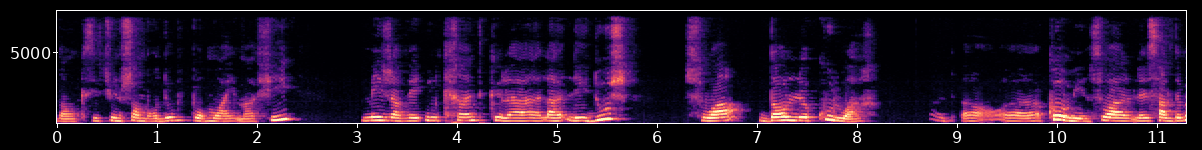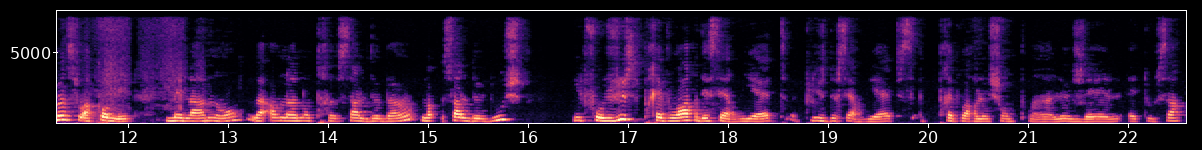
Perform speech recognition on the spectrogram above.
Donc, c'est une chambre double pour moi et ma fille. Mais j'avais une crainte que les douches soient dans le couloir euh, commune, soit les salles de bain soient communes. Mais là, non. Là, on a notre salle de bain, notre salle de douche il faut juste prévoir des serviettes, plus de serviettes, prévoir le shampoing, le gel et tout ça,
